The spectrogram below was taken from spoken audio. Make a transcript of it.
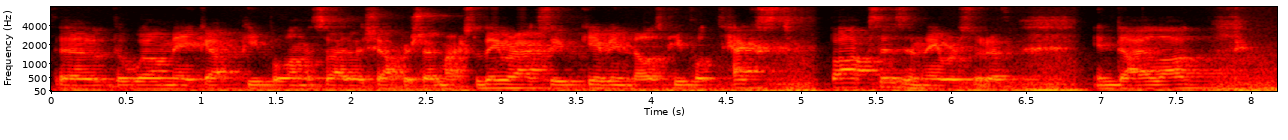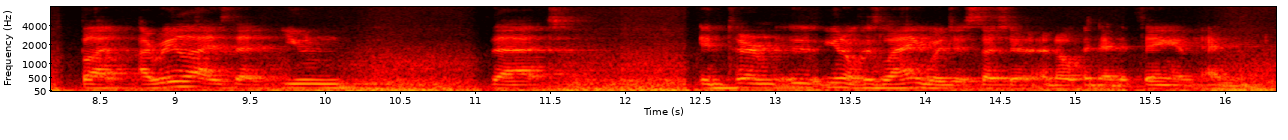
the, the well make up people on the side of a Shoppers Drug Mart. So they were actually giving those people text boxes and they were sort of in dialogue. But I realized that you that in terms, you know because language is such a, an open-ended thing and, and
